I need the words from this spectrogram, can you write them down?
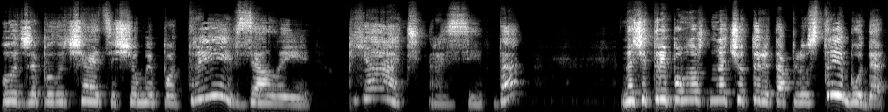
Отже, виходить, що ми по 3 взяли 5 разів, да? Значить, 3 помножити на 4 та плюс 3 буде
